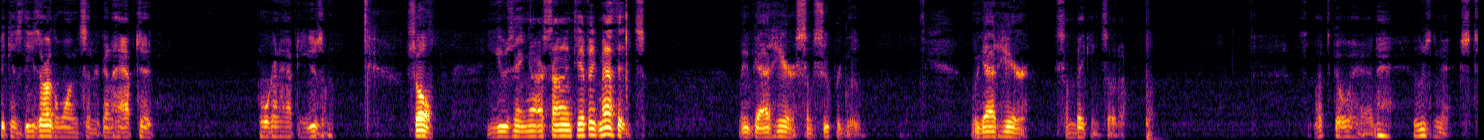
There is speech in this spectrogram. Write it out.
because these are the ones that are going to have to, we're going to have to use them. So, using our scientific methods, we've got here some super glue. We got here some baking soda. So let's go ahead. Who's next?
